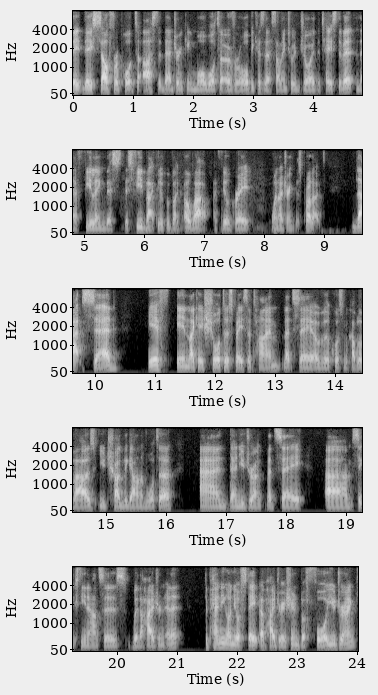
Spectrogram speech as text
they, they self-report to us that they're drinking more water overall because they're starting to enjoy the taste of it and they're feeling this this feedback loop of like oh wow i feel great when i drink this product. That said if in like a shorter space of time let's say over the course of a couple of hours you chug the gallon of water and then you drunk let's say um, 16 ounces with a hydrant in it depending on your state of hydration before you drank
